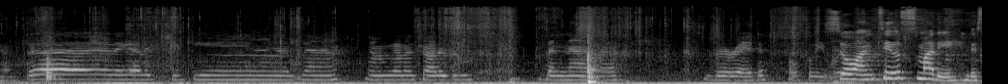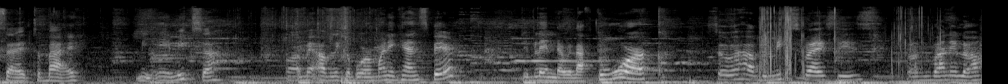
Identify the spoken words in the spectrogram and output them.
Got that. I got a chicken. Then i'm gonna try to do banana bread. Hopefully so until smuddy decide to buy me a mixer or I may have like a more money can spare the blender will have to work. So we have the mixed spices vanilla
